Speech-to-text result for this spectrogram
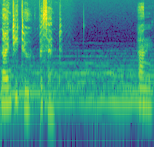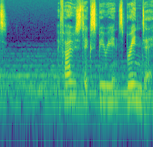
92%. And if I was to experience brain death,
